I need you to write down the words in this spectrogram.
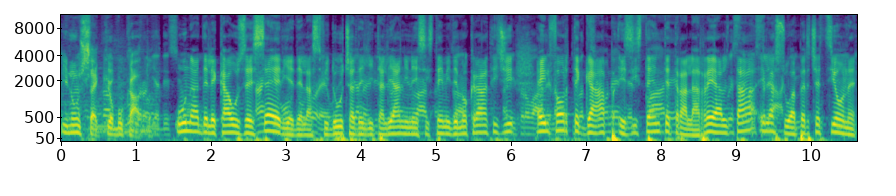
in un secchio bucato. Una delle cause serie della sfiducia degli italiani nei sistemi democratici è il forte gap esistente tra la realtà e la sua percezione,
